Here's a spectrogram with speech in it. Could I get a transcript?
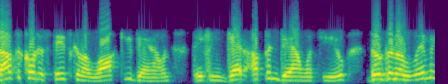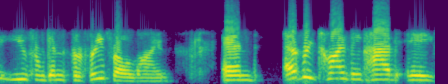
South Dakota State's going to lock you down. They can get up and down with you. They're going to limit you from getting to the free throw line. And every time they've had a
